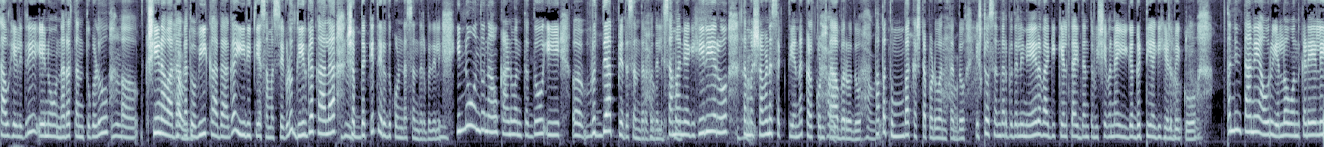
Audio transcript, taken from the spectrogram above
ತಾವು ಹೇಳಿದ್ರಿ ಏನು ನರತಂತುಗಳು ಕ್ಷೀಣವಾದಾಗ ಅಥವಾ ವೀಕ್ ಆದಾಗ ಈ ರೀತಿಯ ಸಮಸ್ಯೆಗಳು ದೀರ್ಘಕಾಲ ಶಬ್ದಕ್ಕೆ ತೆರೆದುಕೊಂಡ ಸಂದರ್ಭದಲ್ಲಿ. ಇನ್ನೂ ಒಂದು ನಾವು ಕಾಣುವಂತದ್ದು ಈ ವೃದ್ಧಾಪ್ಯದ ಸಂದರ್ಭದಲ್ಲಿ. ಸಾಮಾನ್ಯವಾಗಿ ಹಿರಿಯರು ತಮ್ಮ ಶ್ರವಣ ಶಕ್ತಿಯನ್ನ ಕಳ್ಕೊಳ್ತಾ ಬರೋದು. ಪಾಪ ತುಂಬಾ ಕಷ್ಟಪಡುವಂತದ್ದು ಎಷ್ಟೋ ಸಂದರ್ಭದಲ್ಲಿ ನೇರವಾಗಿ ಕೇಳ್ತಾ ಇದ್ದಂತ ವಿಷಯವನ್ನ ಈಗ ಗಟ್ಟಿಯಾಗಿ ಹೇಳಬೇಕು. ತನ್ನಿಂತಾನೇ ಅವರು ಎಲ್ಲೋ ಒಂದ್ ಕಡೆಯಲ್ಲಿ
